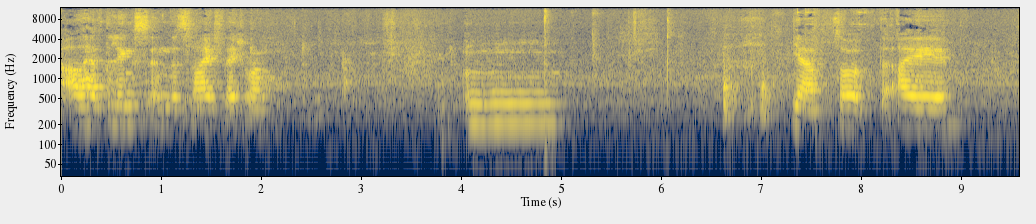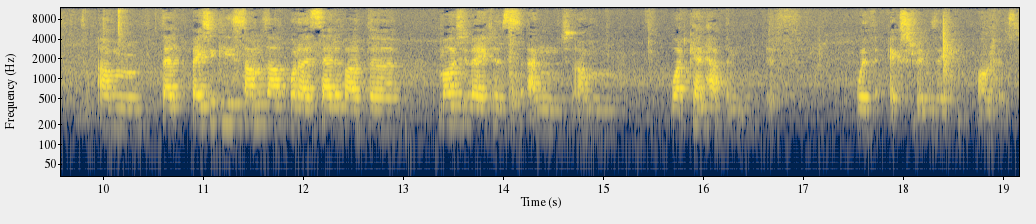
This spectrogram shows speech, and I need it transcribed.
I'll have the links in the slides later on. Mm. Yeah, so I um, that basically sums up what I said about the motivators and um, what can happen if with extrinsic motives.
